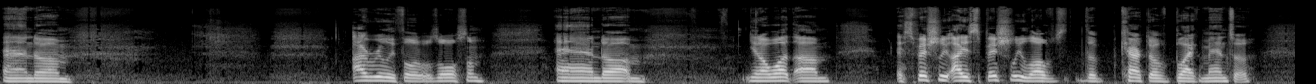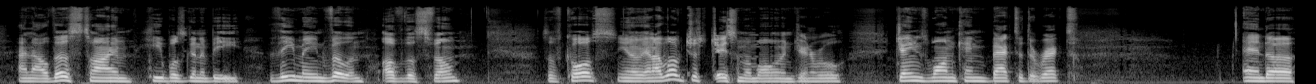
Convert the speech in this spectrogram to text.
And, um, I really thought it was awesome. And, um, you know what? Um, especially, I especially loved the character of Black Manta and now this time he was going to be the main villain of this film. So of course, you know, and I love just Jason Momoa in general. James Wan came back to direct, and uh,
